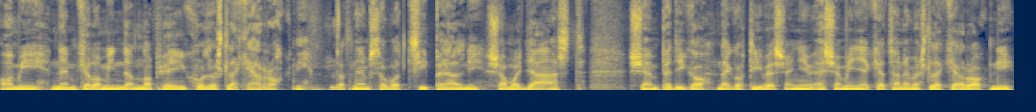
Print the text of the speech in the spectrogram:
ami nem kell a mindennapjainkhoz, azt le kell rakni. Tehát nem szabad cipelni sem a gyászt, sem pedig a negatív eseményeket, hanem ezt le kell rakni.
